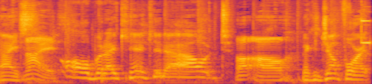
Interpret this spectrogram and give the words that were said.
Nice. Nice. Oh, but I can't get out. Uh-oh. Make a jump for it.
